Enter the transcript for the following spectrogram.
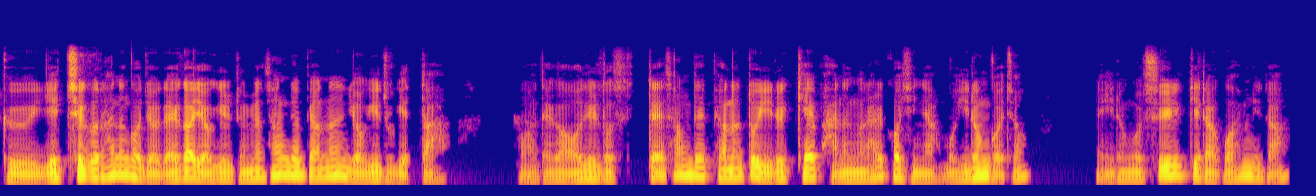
그 예측을 하는 거죠. 내가 여길 두면 상대편은 여기 두겠다. 어, 내가 어딜 뒀을 때 상대편은 또 이렇게 반응을 할 것이냐. 뭐 이런 거죠. 네, 이런 걸 수일기라고 합니다.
